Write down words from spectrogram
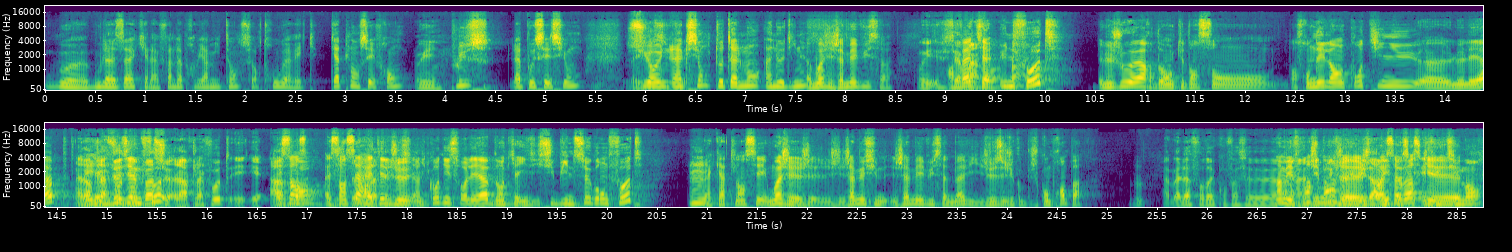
où euh, Boulazac, à la fin de la première mi-temps, se retrouve avec 4 lancers francs, Oui, plus la possession, Bah, sur va une action totalement anodine. Euh, Moi, j'ai jamais vu ça. oui En fait, il y a faut- une bah, faute. Le joueur, donc, dans son, dans son élan, continue euh, le layup. Alors que, y la a une faute deuxième faute. alors que la faute est, est avant. est censée arrêter le jeu. Il continue sur les layup, donc il, subit une seconde faute. Mm. Il y a quatre lancés. Moi, j'ai jamais, jamais vu ça de ma vie. Je, je, je comprends pas. Ah bah là, faudrait qu'on fasse. euh, Non, mais un franchement, je- je voudrais savoir ce que- qu'effectivement,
